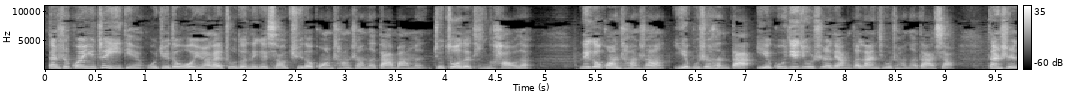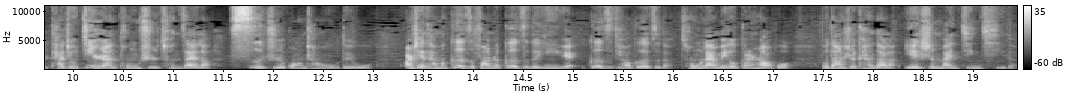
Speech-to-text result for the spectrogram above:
但是关于这一点，我觉得我原来住的那个小区的广场上的大妈们就做的挺好的。那个广场上也不是很大，也估计就是两个篮球场的大小，但是它就竟然同时存在了四支广场舞队伍，而且他们各自放着各自的音乐，各自跳各自的，从来没有干扰过。我当时看到了，也是蛮惊奇的。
